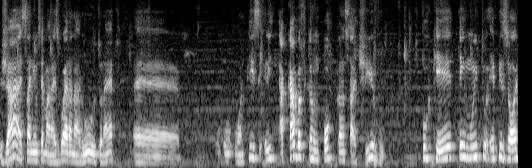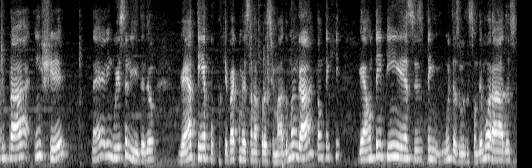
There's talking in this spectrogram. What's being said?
Já esses animes semanais, igual era Naruto, né? É, o One Piece, ele acaba ficando um pouco cansativo porque tem muito episódio para encher né, linguiça ali, entendeu? Ganhar tempo, porque vai começando a aproximar do mangá, então tem que ganhar um tempinho, e às vezes tem muitas lutas são demoradas,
